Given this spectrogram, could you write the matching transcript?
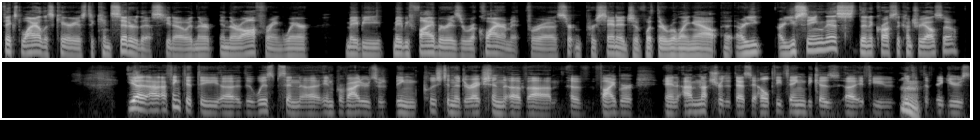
fixed wireless carriers to consider this, you know, in their in their offering where maybe maybe fiber is a requirement for a certain percentage of what they're rolling out. Uh, are you are you seeing this then across the country also? Yeah, I think that the uh, the WISPs and uh, and providers are being pushed in the direction of um, of fiber and I'm not sure that that's a healthy thing because uh, if you look mm. at the figures,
